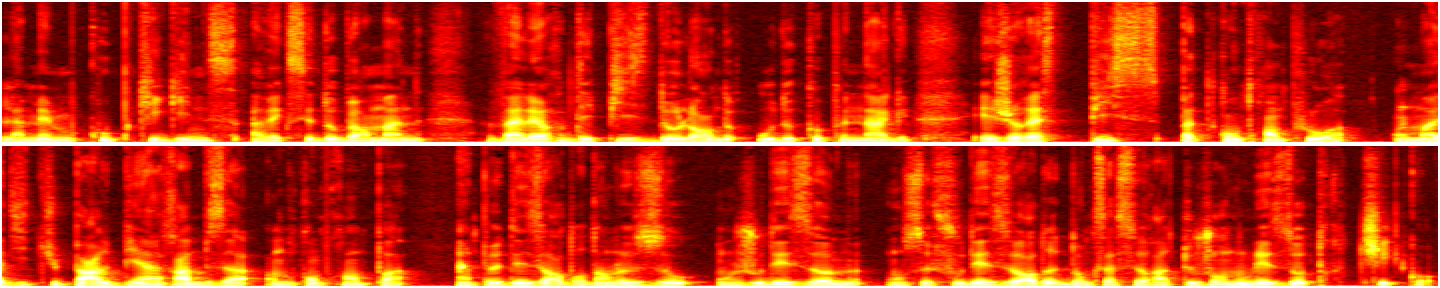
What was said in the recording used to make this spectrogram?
la même coupe qu'Higgins avec ses Doberman, valeur d'épices d'Hollande ou de Copenhague, et je reste pisse, pas de contre-emploi. On m'a dit tu parles bien, Rabza, on ne comprend pas. Un peu désordre dans le zoo, on joue des hommes, on se fout des ordres, donc ça sera toujours nous les autres, Chico.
